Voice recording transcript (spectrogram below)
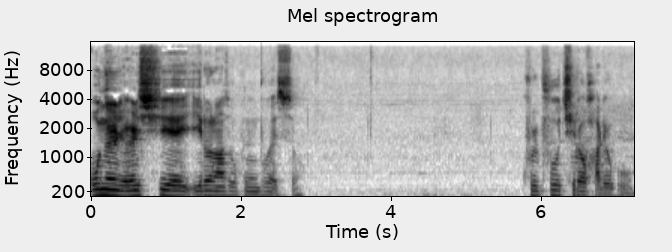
오늘 10시에 일어나서 공부했어. 골프 치러 가려고.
